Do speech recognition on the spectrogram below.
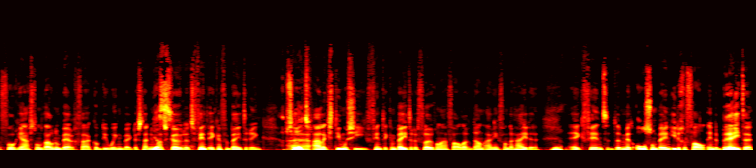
vorig jaar stond Woudenberg vaak op die wingback. Daar staat nu Yes. Mats Keulen. Dat vind ik een verbetering. Absoluut. Eh, Alex Timossi vind ik een betere vleugelaanvaller dan Arjen van der Heijden. Ja. Ik vind de, met Olson ben je in ieder geval in de breedte,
